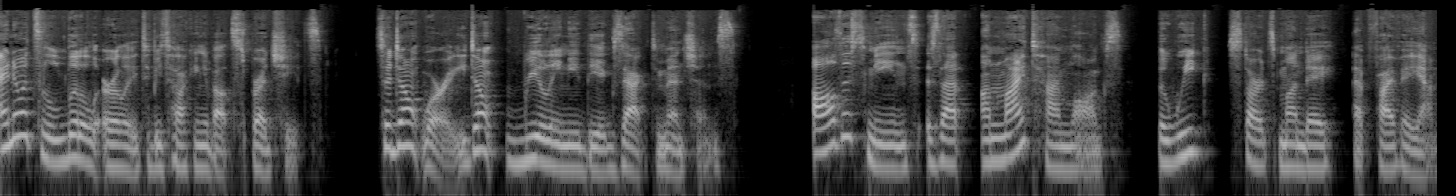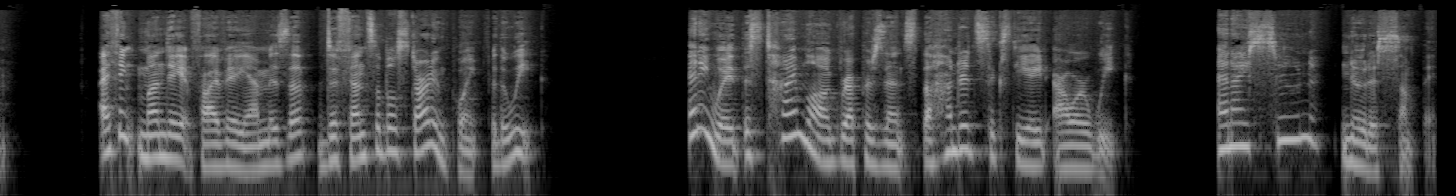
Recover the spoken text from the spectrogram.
I know it's a little early to be talking about spreadsheets. So don't worry, you don't really need the exact dimensions. All this means is that on my time logs, the week starts Monday at 5 a.m. I think Monday at 5 a.m. is a defensible starting point for the week. Anyway, this time log represents the 168 hour week. And I soon noticed something.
